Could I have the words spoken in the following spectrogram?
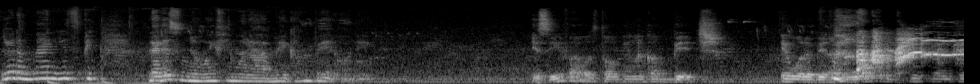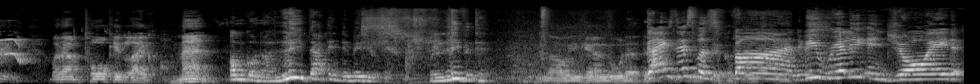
You're the man, you speak. Let us know if you wanna make a bid on it. You see, if I was talking like a bitch, it would have been a lot of different thing. But I'm talking like a man. I'm gonna leave that in the video. Leave it. No, you can't do that. Guys, this was fun. We really enjoyed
